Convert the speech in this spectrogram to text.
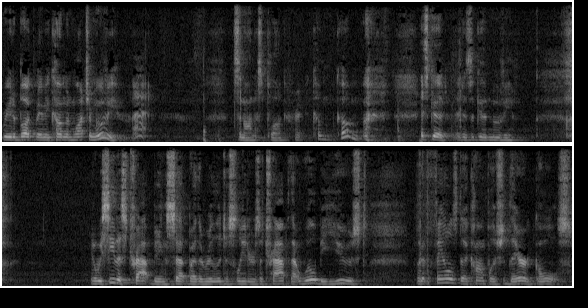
read a book, maybe come and watch a movie. Ah, it's an honest plug, right? Come, come. it's good. It is a good movie. And we see this trap being set by the religious leaders, a trap that will be used, but it fails to accomplish their goals.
